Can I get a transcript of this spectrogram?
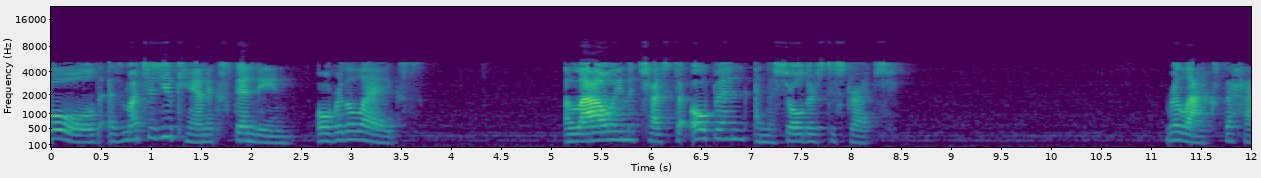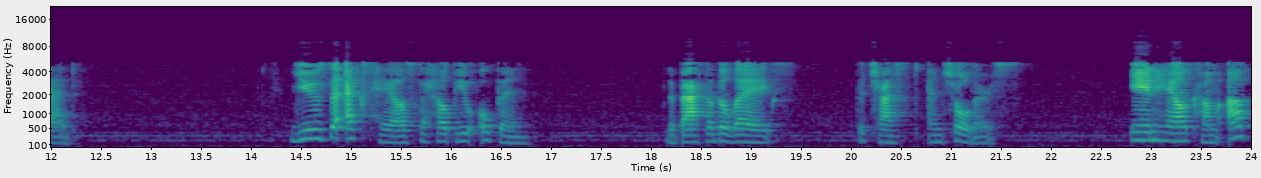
fold as much as you can, extending over the legs, allowing the chest to open and the shoulders to stretch. Relax the head. Use the exhales to help you open the back of the legs, the chest, and shoulders. Inhale, come up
